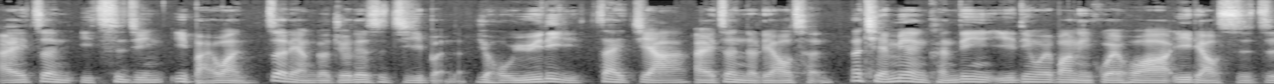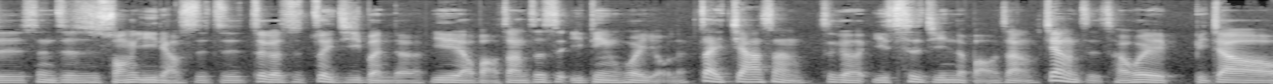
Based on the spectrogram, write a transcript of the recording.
癌症一次金一百万，这两个绝对是基本的，有余力再加癌症的疗程。那前面肯定一定会帮你规划医疗师资，甚至是双医疗师资，这个是最基本的医疗保障，这是一定会有的。再加上这个一次金的保障，这样子才会比较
